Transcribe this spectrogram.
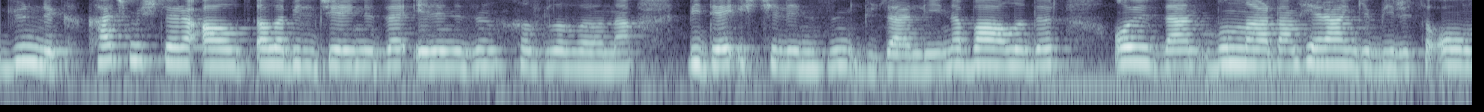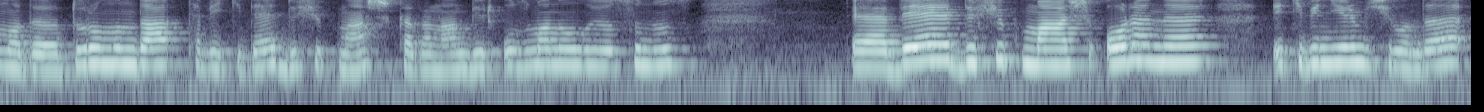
günlük kaç müşteri al, alabileceğinize, elinizin hızlılığına, bir de işçiliğinizin güzelliğine bağlıdır. O yüzden bunlardan herhangi birisi olmadığı durumunda tabii ki de düşük maaş kazanan bir uzman oluyorsunuz. Ee, ve düşük maaş oranı 2023 yılında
